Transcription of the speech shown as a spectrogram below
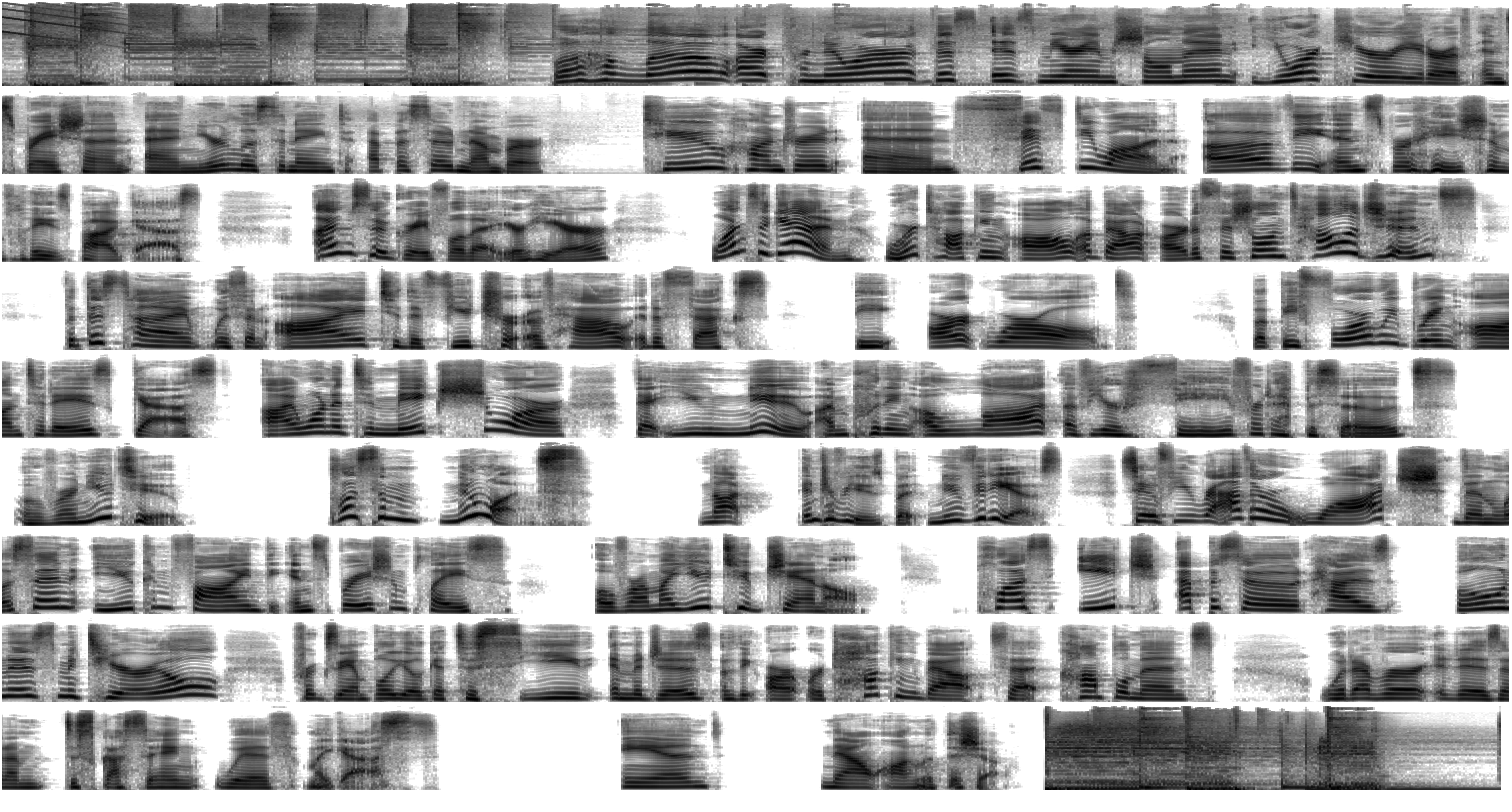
Well, hello, Artpreneur. This is Miriam Schulman, your curator of inspiration, and you're listening to episode number 251 of the Inspiration Place podcast. I'm so grateful that you're here. Once again, we're talking all about artificial intelligence, but this time with an eye to the future of how it affects the art world. But before we bring on today's guest, I wanted to make sure that you knew I'm putting a lot of your favorite episodes over on YouTube, plus some new ones, not interviews, but new videos. So if you rather watch than listen, you can find the inspiration place over on my YouTube channel. Plus, each episode has bonus material. For example, you'll get to see images of the art we're talking about that complements whatever it is that I'm discussing with my guests. And now on with the show.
